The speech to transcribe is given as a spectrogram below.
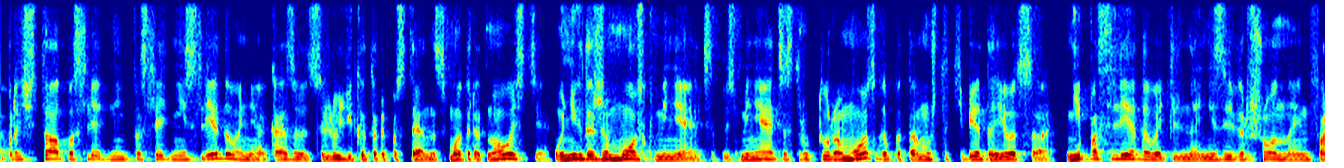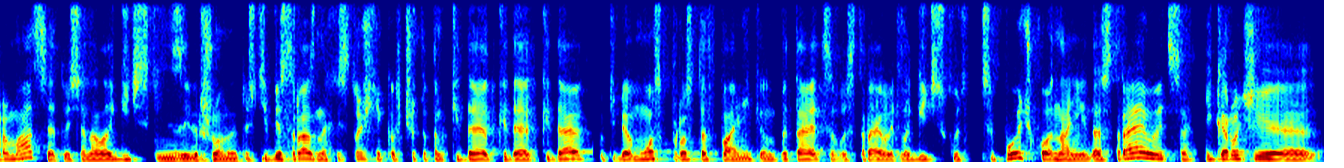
прочитал последние, последние исследования, оказывается, люди, которые постоянно смотрят новости, у них даже мозг меняется, то есть меняется структура мозга, потому что тебе дается непоследовательная, незавершенная информация, то есть она логически незавершенная. То есть тебе с разных источников что-то там кидают, кидают, кидают. У тебя мозг просто в панике. Он пытается выстраивать логическую цепочку, она не достраивается. И, короче,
